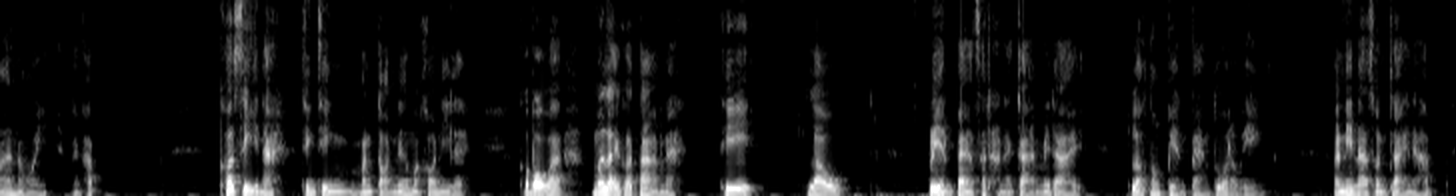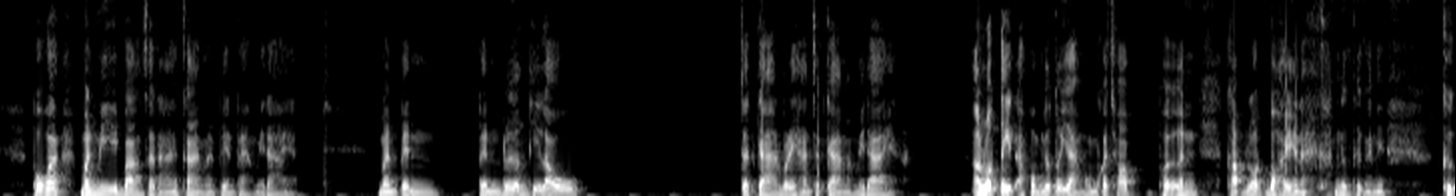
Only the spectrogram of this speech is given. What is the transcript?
ม่าน้อยนะครับ ข้อ 4 นะ จริง ๆ มันต่อเนื่องมาข้อนี้เลยเขาบอกว่าเมื่อไหร่ก็ตามนะ ที่เราเปลี่ยนแปลงสถานการณ์ไม่ได้ เราต้องเปลี่ยนแปลงตัวเราเอง อันนี้น่าสนใจนะครับ เพราะว่ามันมีบางสถานการณ์มันเปลี่ยนแปลงไม่ได้อะมันเป็นเป็นเรื่องที่เราจัดการบริหารจัดการมันไม่ได้อะเอารถติดอะผมยกตัวอย่างผมก็ชอบเพลินขับรถบ่อยนะก็นึกถึงอันนี้คือ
